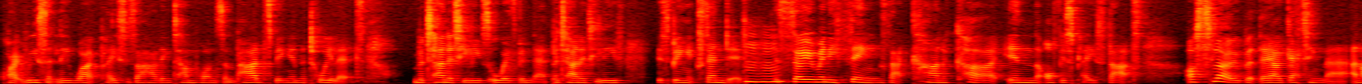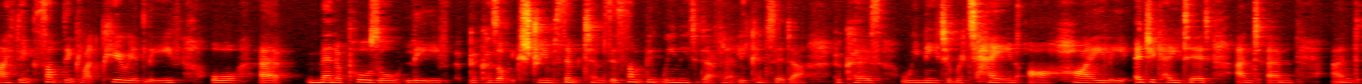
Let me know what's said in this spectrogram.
quite recently workplaces are having tampons and pads being in the toilet. Maternity leave's always been there. Paternity leave is being extended. There's so many things that can occur in the office place that are slow, but they are getting there. And I think something like period leave or uh, menopausal leave because of extreme symptoms is something we need to definitely consider because we need to retain our highly educated and um, and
